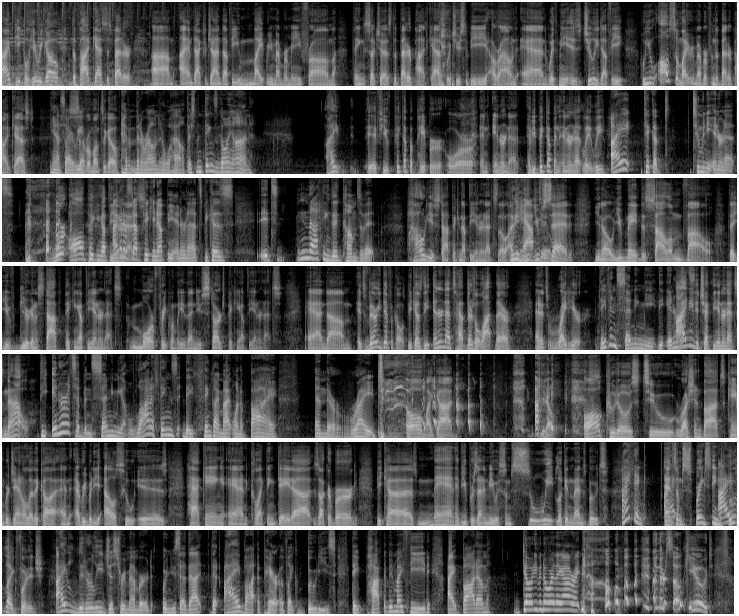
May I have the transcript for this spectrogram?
All right, people, here we go. The podcast is better. Um, I am Dr. John Duffy. You might remember me from things such as the Better podcast, which used to be around. And with me is Julie Duffy, who you also might remember from the Better podcast Yeah, sorry. several months ago. Haven't been around in a while. There's been things going on. I, if you've picked up a paper or an internet, have you picked up an internet lately? I pick up t- too many internets. We're all picking up the internet. I internet. gotta stop picking up the internets because it's nothing good comes of it. How do you stop picking up the internets, though? I We mean, you- have you've to. said, you know, you've made this solemn vow that you've you're going to stop picking up the internets more frequently than you start picking up the internets, and um, it's very difficult because the internets have there's a lot there, and it's right here. They've been sending me the internets. I need to check the internets now. The internets have been sending me a lot of things they think I might want to buy, and they're right. Oh my God. you know, all kudos to Russian bots, Cambridge Analytica, and everybody else who is hacking and collecting data, Zuckerberg, because man, have you presented me with some sweet looking men's boots I think and I- some Springsteen I- bootleg footage. I literally just remembered when you said that that I bought a pair of like booties. They popped up in my feed. I bought them. Don't even know where they are right now. and they're so cute.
